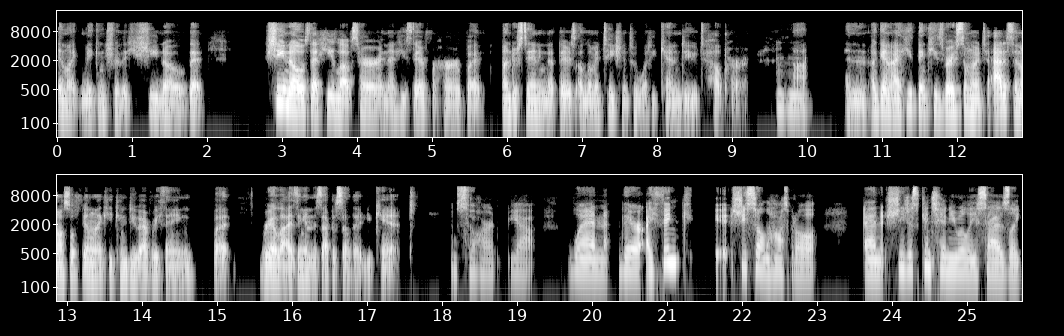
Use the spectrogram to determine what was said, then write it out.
and like making sure that she know that she knows that he loves her and that he's there for her, but understanding that there's a limitation to what he can do to help her. Mm-hmm. Uh, and again, I he think he's very similar to Addison, also feeling like he can do everything, but realizing in this episode that you can't. It's so hard. Yeah. When they're, I think it, she's still in the hospital and she just continually says like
